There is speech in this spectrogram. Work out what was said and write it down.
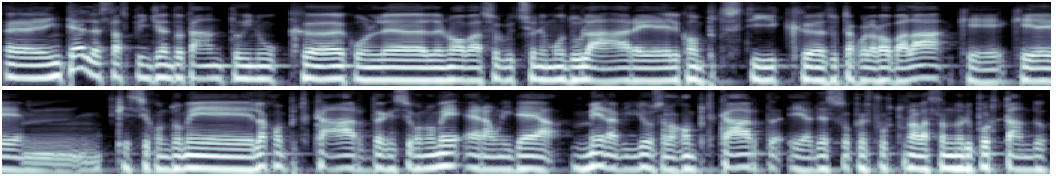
eh, Intel sta spingendo tanto in NUC eh, con le, le nuova soluzione modulare, le compute stick, tutta quella roba là che, che, mm, che, secondo me, la compute card, che secondo me era un'idea meravigliosa la compute card e adesso per fortuna la stanno riportando.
